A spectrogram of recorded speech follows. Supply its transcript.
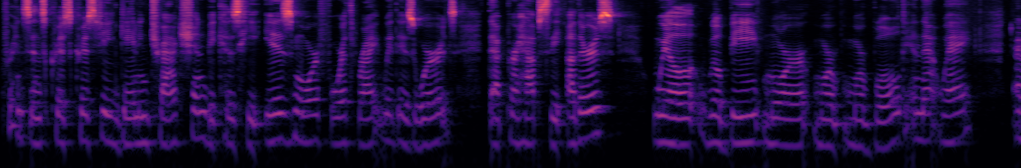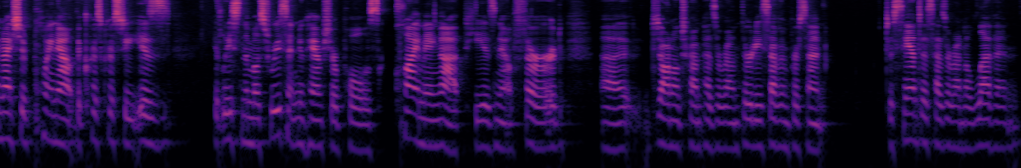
for instance, Chris Christie gaining traction because he is more forthright with his words, that perhaps the others will will be more more more bold in that way. And I should point out that Chris Christie is at least in the most recent New Hampshire polls, climbing up. He is now third. Uh, Donald Trump has around 37%. DeSantis has around 11,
